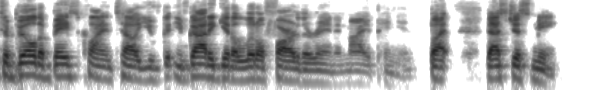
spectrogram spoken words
to build a base clientele, you've you've got to get a little farther in, in my opinion. But that's just me.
